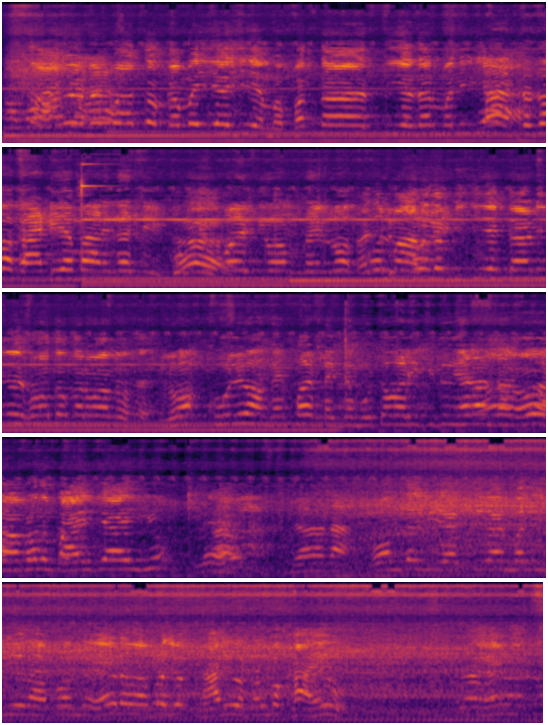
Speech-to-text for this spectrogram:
તો કમાઈ જાય છે મફતના ત્રીસ હજાર મળી હા, તો તો ગાડી નથી. મારે બીજી એક ગાડીનો સોદો કરવાનો છે. લોક ખોલ્યો આમ કઈ ફટ લઈ હું તો વળી કીધું આપણે તો બાઈક આવી ગયું? ફોન ગયું એક્ટિવા મળી ગયું આપણને હેડ આપણે જો ખાલી હોટલમાં ખાયું. હેડ તો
